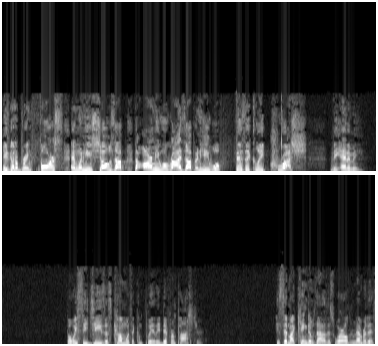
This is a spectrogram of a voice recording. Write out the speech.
he's gonna bring force, and when he shows up, the army will rise up and he will physically crush the enemy. But we see Jesus come with a completely different posture. He said, My kingdom's not of this world. Remember this.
